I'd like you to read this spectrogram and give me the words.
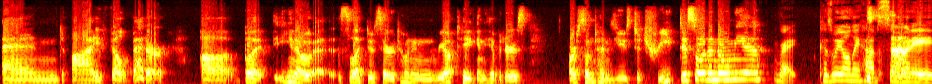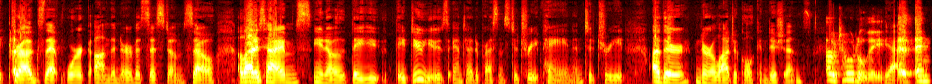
and i felt better. Uh, but you know selective serotonin reuptake inhibitors are sometimes used to treat dysautonomia right because we only have so many drugs that work on the nervous system. So a lot of times, you know, they they do use antidepressants to treat pain and to treat other neurological conditions. Oh, totally. Yeah. And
